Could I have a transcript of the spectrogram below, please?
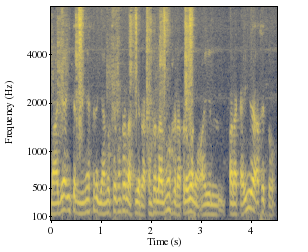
vaya y termine estrellándose contra la Tierra, contra la atmósfera. Pero bueno, el paracaídas hace todo.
